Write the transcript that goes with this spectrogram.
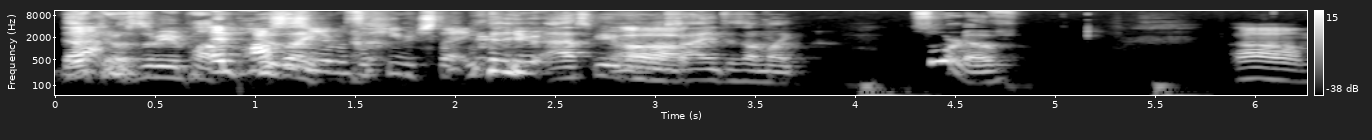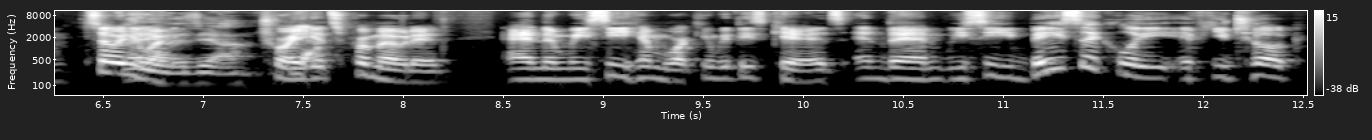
That Yeah. could also be imposter. Imposter like, syndrome is a huge thing. you ask me if I'm Uh, a scientist, I'm like, sort of. Um. So anyway, Anyways, yeah. Troy Yeah. gets promoted, and then we see him working with these kids, and then we see basically if you took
